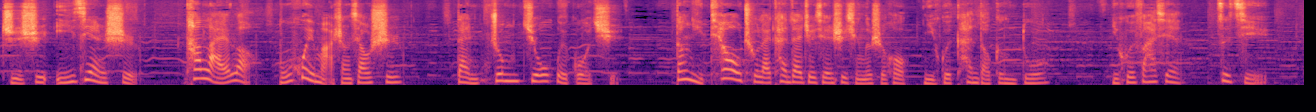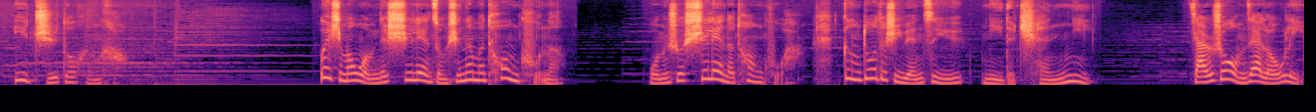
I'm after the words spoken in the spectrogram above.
只是一件事，它来了不会马上消失，但终究会过去。当你跳出来看待这件事情的时候，你会看到更多，你会发现自己一直都很好。为什么我们的失恋总是那么痛苦呢？我们说失恋的痛苦啊，更多的是源自于你的沉溺。假如说我们在楼里。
